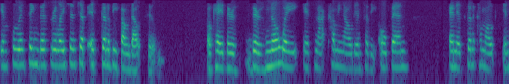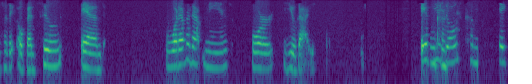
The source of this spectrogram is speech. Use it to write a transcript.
influencing this relationship, it's going to be found out soon. Okay, there's there's no way it's not coming out into the open and it's going to come out into the open soon and whatever that means for you guys. If Okay. you don't communicate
